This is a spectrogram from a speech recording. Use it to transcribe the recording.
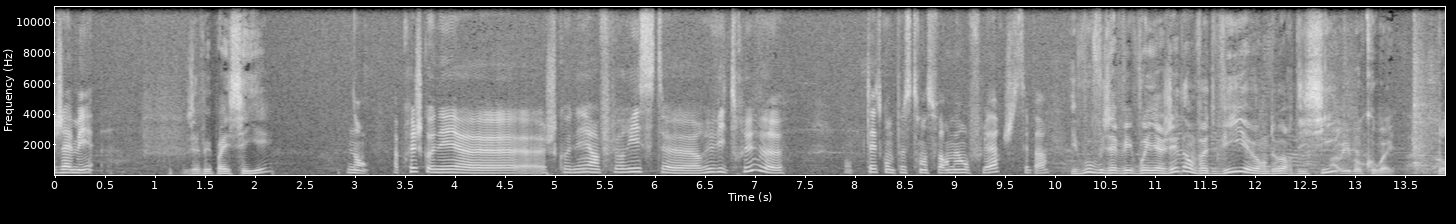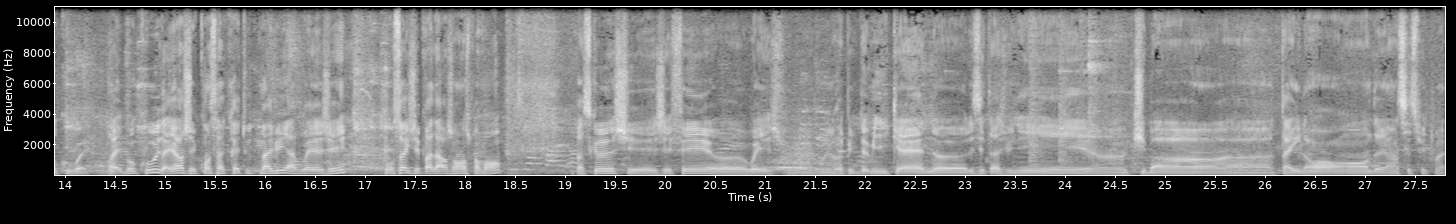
Jamais, Vous n'avez pas essayé? Non. Après, je connais, euh, je connais un fleuriste euh, rue Vitruve. Bon, peut-être qu'on peut se transformer en fleur, je sais pas. Et vous, vous avez voyagé dans votre vie euh, en dehors d'ici? Ah oui, beaucoup, ouais. Beaucoup, ouais. Ouais, beaucoup. D'ailleurs, j'ai consacré toute ma vie à voyager. C'est pour ça que j'ai pas d'argent en ce moment. Parce que j'ai fait euh, en République dominicaine, euh, les États-Unis, euh, Cuba, Thaïlande, et ainsi de suite. Ouais,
